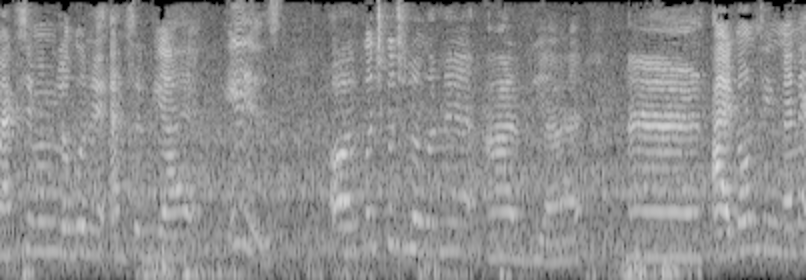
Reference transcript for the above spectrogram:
मैक्सिमम लोगों ने आंसर दिया है इज़ और कुछ कुछ लोगों ने आर दिया है। एंड आई डोंट थिंक मैंने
